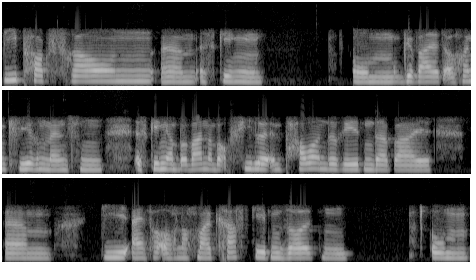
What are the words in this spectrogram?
BIPOC-Frauen, ähm, es ging um Gewalt auch an queeren Menschen. Es ging aber, waren aber auch viele empowernde Reden dabei, ähm, die einfach auch nochmal Kraft geben sollten, um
